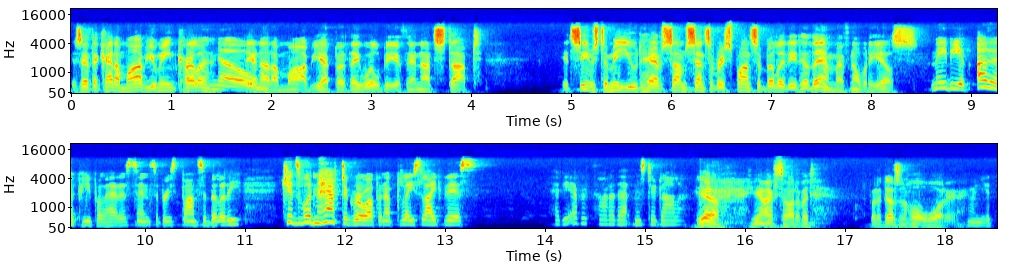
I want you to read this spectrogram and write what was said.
Is that the kind of mob you mean, Carla? No. They're not a mob yet, but they will be if they're not stopped. It seems to me you'd have some sense of responsibility to them, if nobody else. Maybe if other people had a sense of responsibility, kids wouldn't have to grow up in a place like this. Have you ever thought of that, Mr. Dollar? Yeah, yeah, I've thought of it. But it doesn't hold water. Well, you'd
